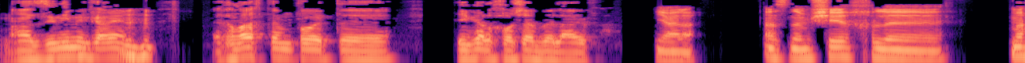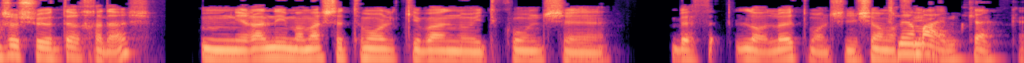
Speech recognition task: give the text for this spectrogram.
מאזינים יקרים, הרווחתם פה את uh, יגאל חושב בלייב. יאללה, אז נמשיך למשהו שהוא יותר חדש. נראה לי ממש אתמול קיבלנו עדכון ש... בפ... לא, לא אתמול, שלשום אפילו. יומיים, כן, כן.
